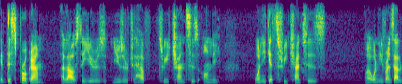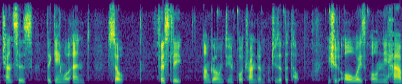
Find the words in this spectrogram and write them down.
Okay, this program allows the user to have three chances only. When he gets three chances, well, when he runs out of chances, the game will end. So, firstly, I'm going to import random, which is at the top. You should always only have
